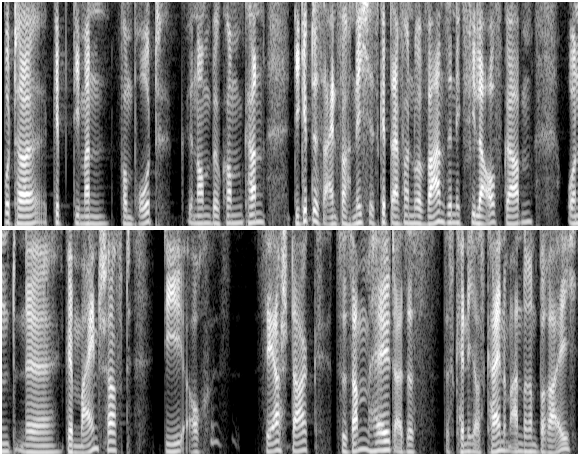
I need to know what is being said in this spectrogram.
Butter gibt, die man vom Brot genommen bekommen kann. Die gibt es einfach nicht. Es gibt einfach nur wahnsinnig viele Aufgaben und eine Gemeinschaft, die auch sehr stark zusammenhält. Also das, das kenne ich aus keinem anderen Bereich.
